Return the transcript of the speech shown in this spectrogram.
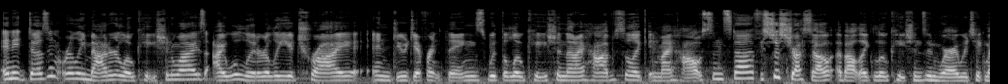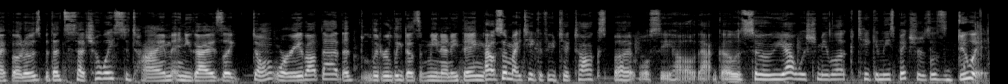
and it doesn't really matter location-wise. I will literally try and do different things with the location that I have, so like in my house and stuff. It's just stressed out about like locations and where I would take my photos, but that's such a waste of time, and you guys like don't worry about that. That literally doesn't mean anything. I also might take a few TikToks, but we'll see how that goes. So yeah, wish me luck taking these pictures. Let's do it.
